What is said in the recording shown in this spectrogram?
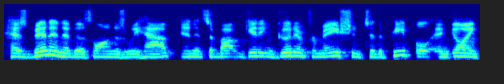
has been in it as long as we have. And it's about getting good information to the people and going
